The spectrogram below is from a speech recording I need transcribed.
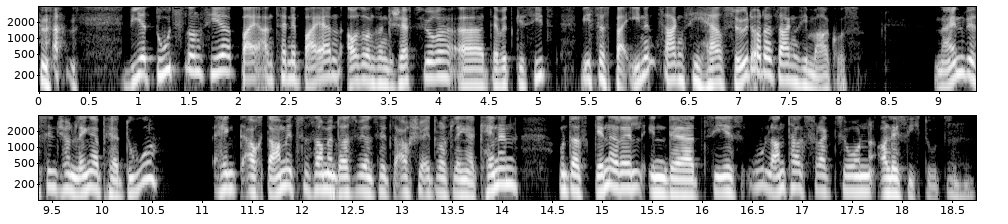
Wir duzen uns hier bei Antenne Bayern, außer unseren Geschäftsführer, äh, der wird gesiezt. Wie ist das bei Ihnen? Sagen Sie Herr Söder oder sagen Sie Markus? Nein, wir sind schon länger per Du hängt auch damit zusammen, dass wir uns jetzt auch schon etwas länger kennen und dass generell in der CSU-Landtagsfraktion alle sich duzen.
